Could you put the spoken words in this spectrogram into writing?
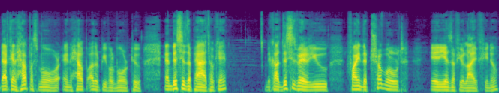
that can help us more and help other people more too? And this is the path, okay? Because this is where you find the troubled areas of your life, you know.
